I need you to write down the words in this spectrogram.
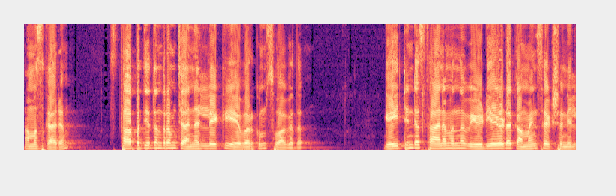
നമസ്കാരം. സ്ഥാപത്യതന്ത്രം ചാനലിലേക്ക് ഏവർക്കും സ്വാഗതം. ഗേറ്റിന്റെ സ്ഥാനമെന്ന വീഡിയോയുടെ കമന്റ് സെക്ഷനിൽ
